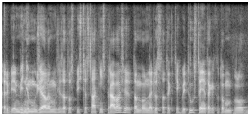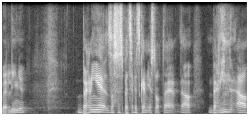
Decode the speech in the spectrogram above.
Airbnb nemůže, ale může za to spíš ta státní zpráva, že tam byl nedostatek těch bytů, stejně tak, jako tomu bylo v Berlíně? Berlín je zase specifické město. To je uh, Berlín uh,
